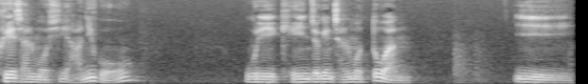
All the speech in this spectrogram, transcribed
그의 잘못이 아니고 우리 개인적인 잘못 또한 이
